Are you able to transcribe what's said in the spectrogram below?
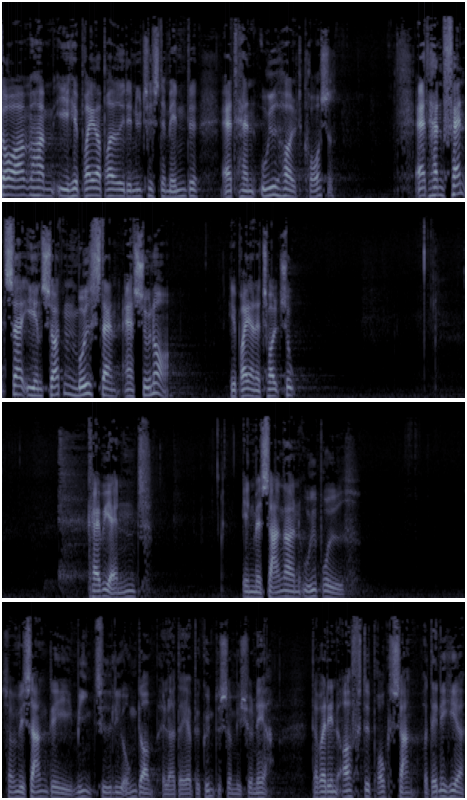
står om ham i Hebræerbrevet i det nye testamente, at han udholdt korset. At han fandt sig i en sådan modstand af syndere. Hebræerne 12.2. Kan vi andet end med sangeren udbryde, som vi sang det i min tidlige ungdom, eller da jeg begyndte som missionær. Der var det en ofte brugt sang, og denne her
